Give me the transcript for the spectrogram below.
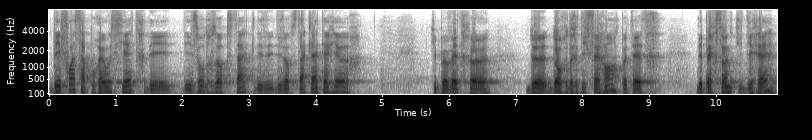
Des fois, ça pourrait aussi être des, autres obstacles, des, obstacles intérieurs, qui peuvent être euh, d'ordre différent, peut-être. Des personnes qui diraient,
